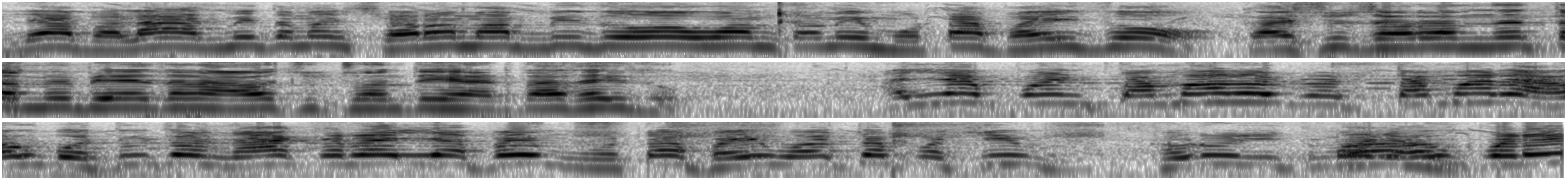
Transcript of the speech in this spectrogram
લે ભલા આદમી તમે શરમ આપી દો આમ તમે મોટા ભાઈ છો. કશું શરમ ને તમે બે જણા આવો સુખશાંતિ હેડતા થઈ છો અહીંયા પણ તમારે તમારે આવું બધું તો ના કરાય લ્યા ભાઈ મોટા ભાઈ હોય તો પછી થોડું રીતમાં આવવું પડે.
